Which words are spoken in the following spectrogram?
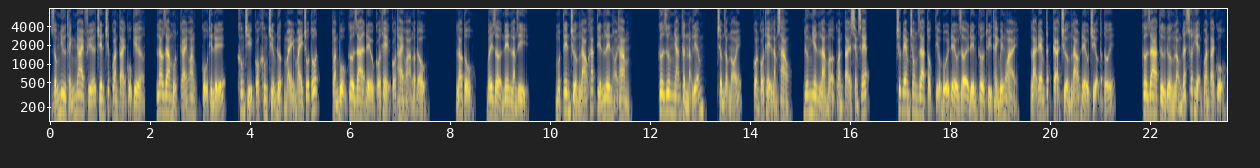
giống như thánh nhai phía trên chiếc quan tài cổ kia, lao ra một cái hoang cổ thiên đế không chỉ có không chiếm được mảy may chỗ tốt, toàn bộ cơ gia đều có thể có thai họa ngập đầu. Lao tổ, bây giờ nên làm gì? Một tên trưởng lao khác tiến lên hỏi thăm. Cơ dương nhãn thần nặng liễm, trầm giọng nói, còn có thể làm sao? Đương nhiên là mở quan tài xem xét. Trước đem trong gia tộc tiểu bối đều rời đến cơ thủy thành bên ngoài, lại đem tất cả trưởng lão đều triệu tập tới. Cơ gia từ đường lòng đất xuất hiện quan tài cổ,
